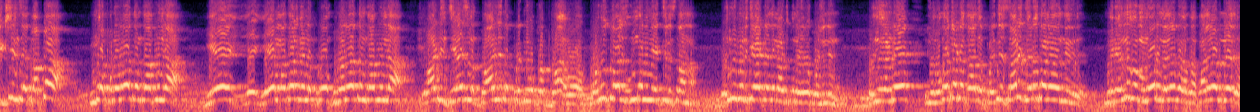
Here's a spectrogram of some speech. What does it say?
శిక్షించే తప్ప ఇంకా పునరావృతం కాకుండా ఏ ఏ- ఏ మతాలకైనా పునరావృతం కాకుండా వాటిని చేసిన బాధ్యత ప్రతి ఒక్క ప్రభుత్వాలు ఉందని నేను హెచ్చరిస్తాను. ఎందుకు మీరు చేయట్లేదని అడుగుతున్నా ఏదో క్వశ్చన్ నేను? ఎందుకంటే ఇది ఒక చోట కాదు ప్రతిసారి జరుగుతూనే ఉంది ఇది. మీరు ఎందుకు నోరు మీద కదలడం లేదు?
